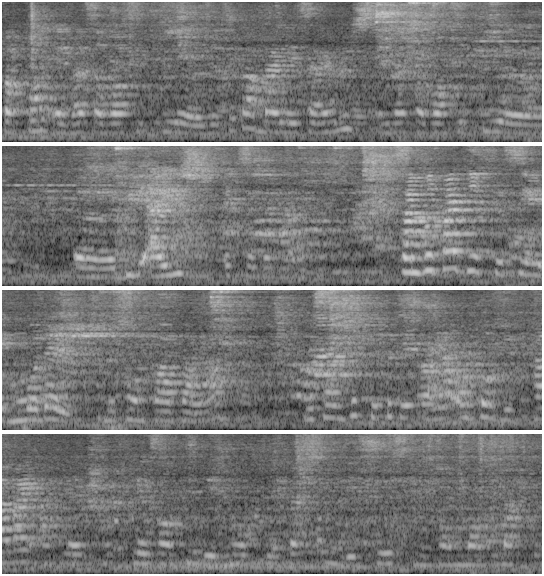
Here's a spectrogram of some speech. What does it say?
Par contre, elle va savoir c'est qui, euh, je ne sais pas, Miley Cyrus, elle va savoir c'est qui euh, euh, Billie Eilish, etc. Ça ne veut pas dire que ces modèles ne sont pas valables, mais ça veut dire que peut-être qu'il y a encore du travail à faire pour présenter des noms, les personnes, des choses qui nous ont marqué.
